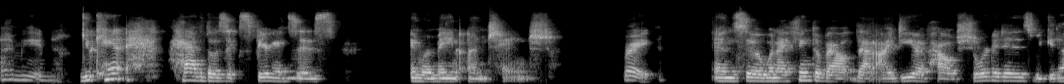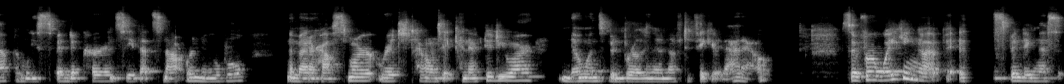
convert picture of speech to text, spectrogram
I mean, you can't have those experiences and remain unchanged. Right. And so when I think about that idea of how short it is, we get up and we spend a currency that's not renewable. No matter how smart, rich, talented, connected you are, no one's been brilliant enough to figure that out. So for waking up and spending this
